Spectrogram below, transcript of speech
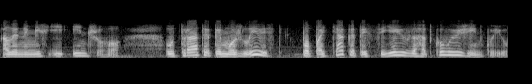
Але не міг і іншого втратити можливість попатякати з цією загадковою жінкою.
